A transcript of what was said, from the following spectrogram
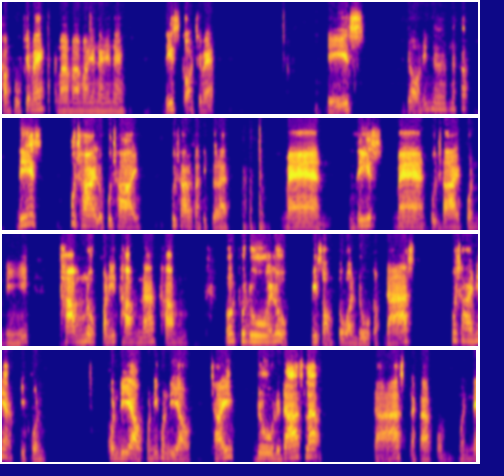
ทำถูกใช่ไหม มามามายังไงยังไง this ก่อนใช่ไหม this ย่อนิดนึงนะครับ this ผู้ชายลูกผู้ชาย ผู้ชายภาษาอังกฤษคืออะไร man this man ผู้ชายคนนี้ทำลูกคนนี้ทำนะทำ verb to do ไงลูก มีสองตัว do กับ does ผู้ชายเนี่ยกี่คน คนเดียว คนนี้คนเดียว ใช้ do หรือ does แล้ว does นะครับผมเหมือนแน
